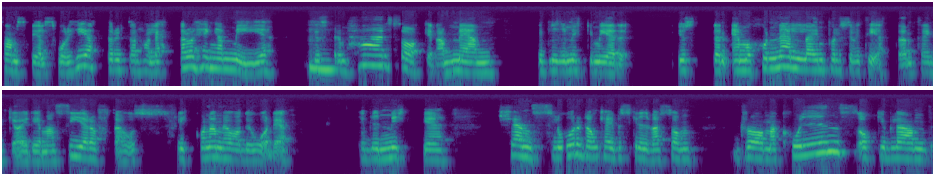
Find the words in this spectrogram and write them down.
samspelssvårigheter utan har lättare att hänga med just mm. de här sakerna. Men det blir mycket mer just den emotionella impulsiviteten tänker jag är det man ser ofta hos flickorna med ADHD. Det blir mycket känslor. De kan ju beskrivas som drama queens och ibland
